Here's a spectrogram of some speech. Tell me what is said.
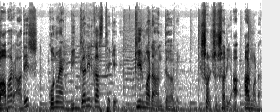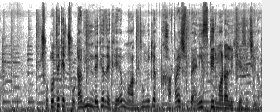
বাবার আদেশ, কোনো এক বিজ্ঞানীর কাছ থেকে কিরমাডা আনতে হবে। Sorry sorry armada. ছোট থেকে ছোটা ভিন দেখে দেখে মাধ্যমিকে খাতায় স্প্যানিশ কিরমাডা লিখে এসেছিলাম।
